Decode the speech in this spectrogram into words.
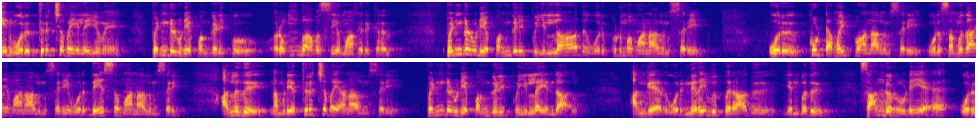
ஏன் ஒரு திருச்சபையிலேயுமே பெண்களுடைய பங்களிப்பு ரொம்ப அவசியமாக இருக்கிறது. பெண்களுடைய பங்களிப்பு இல்லாத ஒரு குடும்பமானாலும் சரி ஒரு கூட்டமைப்பு ஆனாலும் சரி ஒரு சமுதாயம் ஆனாலும் சரி ஒரு தேசம் ஆனாலும் சரி அல்லது நம்முடைய திருச்சபை ஆனாலும் சரி பெண்களுடைய பங்களிப்பு இல்லை என்றால் அங்கே அது ஒரு நிறைவு பெறாது என்பது சான்றோருடைய ஒரு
